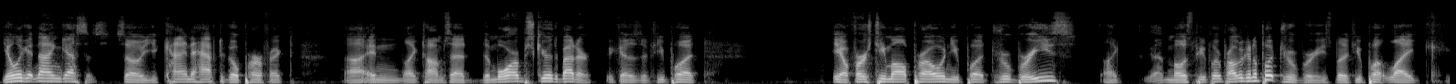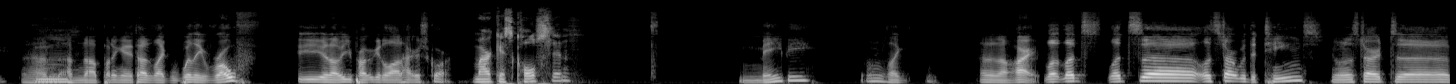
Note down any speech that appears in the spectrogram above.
You only get nine guesses, so you kind of have to go perfect. Uh, and like Tom said, the more obscure the better, because if you put, you know, first team All Pro and you put Drew Brees, like uh, most people are probably going to put Drew Brees. But if you put like, um, Mm. I'm not putting any thought like Willie Roaf, you know, you probably get a lot higher score. Marques Colston? Maybe I was like, I don't know. All right, let, let's let's uh let's start with the teams. You want to start uh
